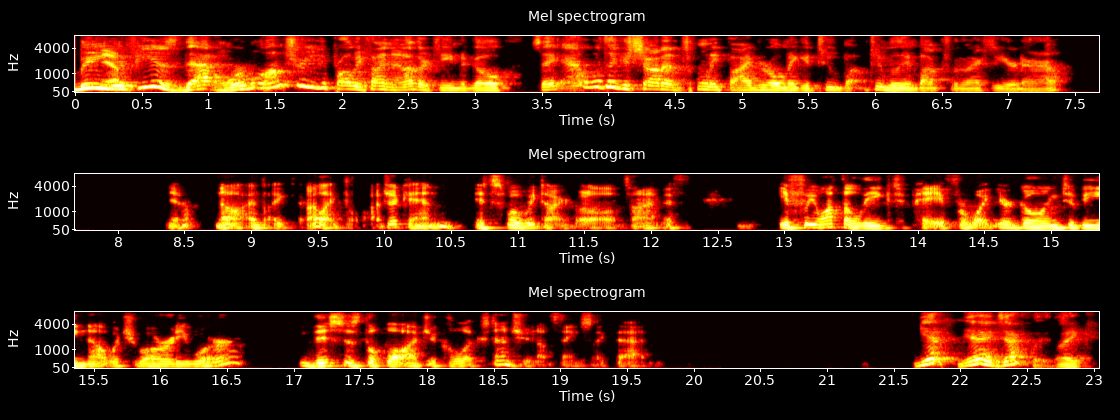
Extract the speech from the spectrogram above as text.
B, yep. if he is that horrible, I'm sure you could probably find another team to go say, "Ah, we'll take a shot at a 25 year old making two two million bucks for the next year and a half." Yeah, no, I like I like the logic, and it's what we talk about all the time. If if we want the league to pay for what you're going to be, not what you already were, this is the logical extension of things like that. Yeah, yeah, exactly. Like,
